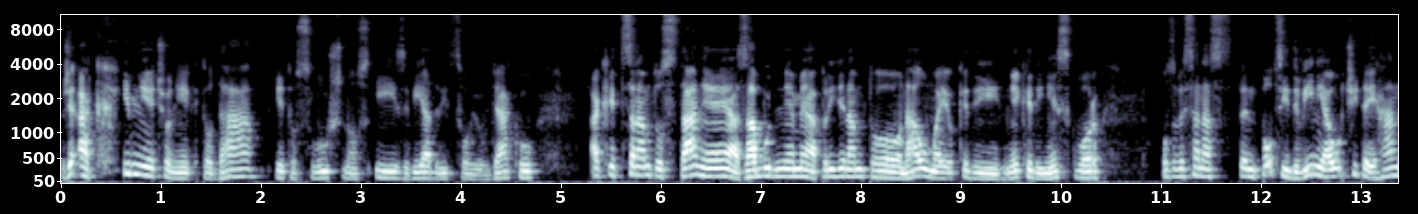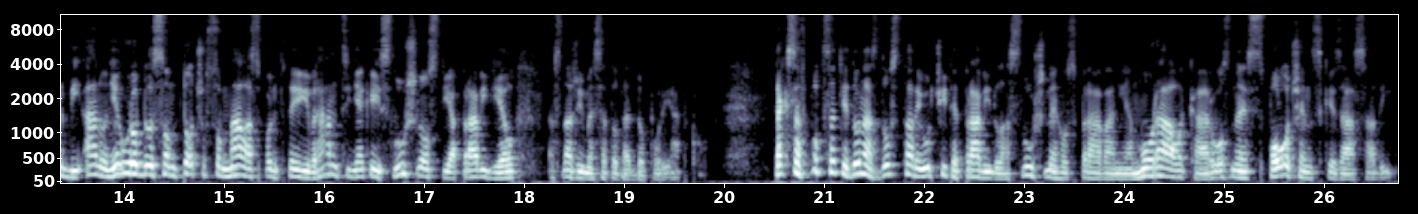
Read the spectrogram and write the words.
Že ak im niečo niekto dá, je to slušnosť ísť, vyjadriť svoju vďaku. A keď sa nám to stane a zabudneme a príde nám to na um aj kedy, niekedy neskôr, ozve sa nás ten pocit viny a určitej hanby. Áno, neurobil som to, čo som mal aspoň v tej v rámci nejakej slušnosti a pravidiel a snažíme sa to dať do poriadku. Tak sa v podstate do nás dostali určité pravidla slušného správania, morálka, rôzne spoločenské zásady.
